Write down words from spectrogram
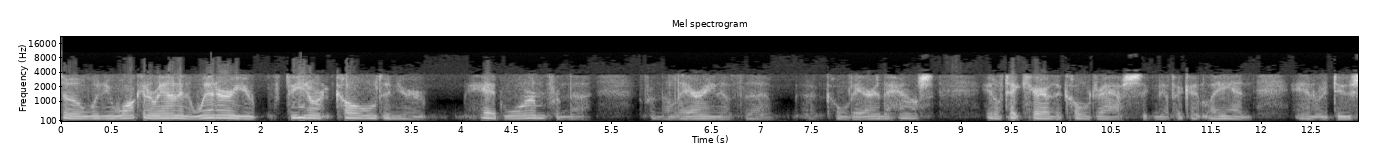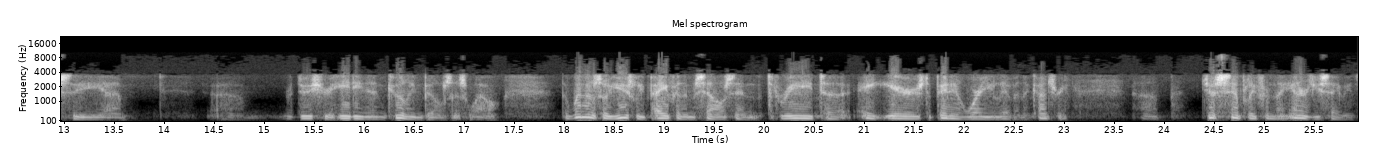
So when you're walking around in the winter, your feet aren't cold and your head warm from the from the layering of the uh, cold air in the house. It'll take care of the cold drafts significantly and and reduce the uh, uh, reduce your heating and cooling bills as well. The windows will usually pay for themselves in three to eight years, depending on where you live in the country, uh, just simply from the energy savings.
